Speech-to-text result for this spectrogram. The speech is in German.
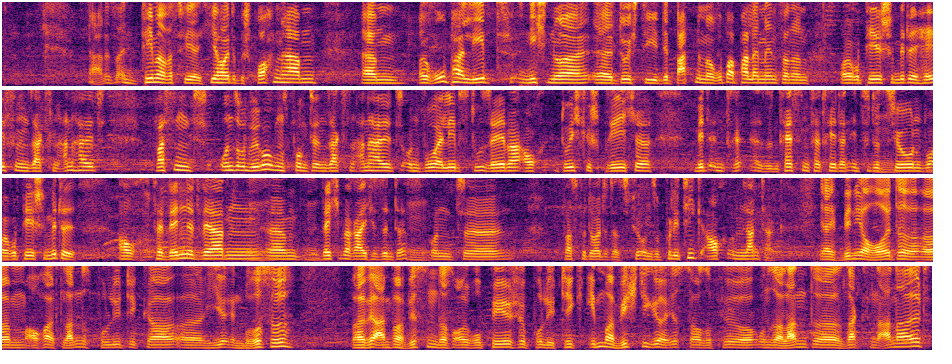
Ja, das ist ein Thema, was wir hier heute besprochen haben. Ähm, Europa lebt nicht nur äh, durch die Debatten im Europaparlament, sondern europäische Mittel helfen in Sachsen-Anhalt. Was sind unsere Berührungspunkte in Sachsen-Anhalt und wo erlebst du selber auch durch Gespräche mit Inter also Interessenvertretern, Institutionen, wo europäische Mittel auch verwendet werden? Ähm, welche Bereiche sind das und äh, was bedeutet das für unsere Politik auch im Landtag? Ja, ich bin ja heute ähm, auch als Landespolitiker äh, hier in Brüssel weil wir einfach wissen, dass europäische Politik immer wichtiger ist, also für unser Land äh, Sachsen-Anhalt.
